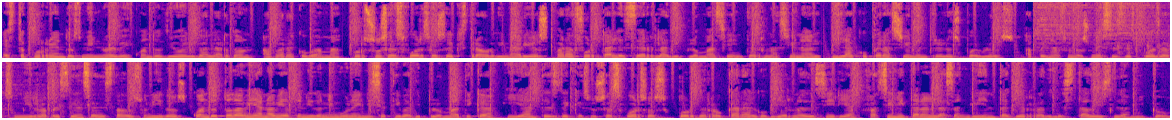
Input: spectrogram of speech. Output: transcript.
Esto ocurrió en 2009, cuando dio el galardón a Barack Obama por sus esfuerzos extraordinarios para fortalecer la diplomacia internacional y la cooperación entre los pueblos. Apenas unos meses después de asumir la presidencia de Estados Unidos, cuando todavía no había tenido ninguna iniciativa diplomática y antes de que sus esfuerzos por derrocar al gobierno de Siria facilitaran la sangrienta guerra del Estado Islámico.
